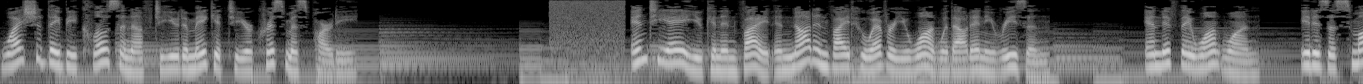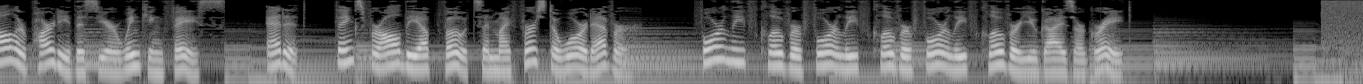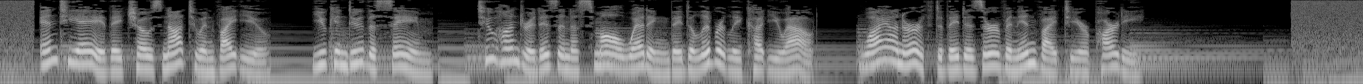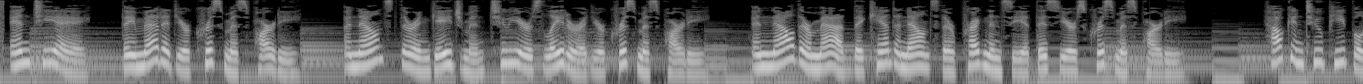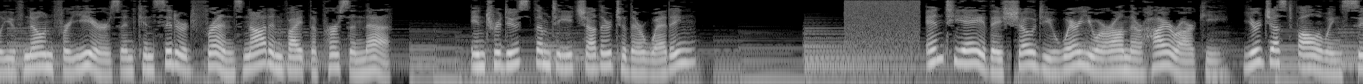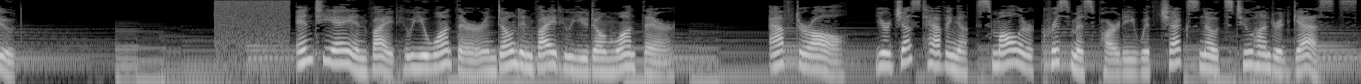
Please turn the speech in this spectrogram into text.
why should they be close enough to you to make it to your Christmas party? NTA you can invite and not invite whoever you want without any reason. And if they want one, it is a smaller party this year winking face. Edit. Thanks for all the upvotes and my first award ever. 4-leaf clover 4-leaf clover 4-leaf clover you guys are great. NTA they chose not to invite you. You can do the same. 200 isn't a small wedding they deliberately cut you out. Why on earth do they deserve an invite to your party? NTA. They met at your Christmas party. Announced their engagement two years later at your Christmas party. And now they're mad they can't announce their pregnancy at this year's Christmas party. How can two people you've known for years and considered friends not invite the person that introduced them to each other to their wedding? NTA they showed you where you are on their hierarchy, you're just following suit. NTA invite who you want there and don't invite who you don't want there. After all, you're just having a smaller Christmas party with checks notes 200 guests.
